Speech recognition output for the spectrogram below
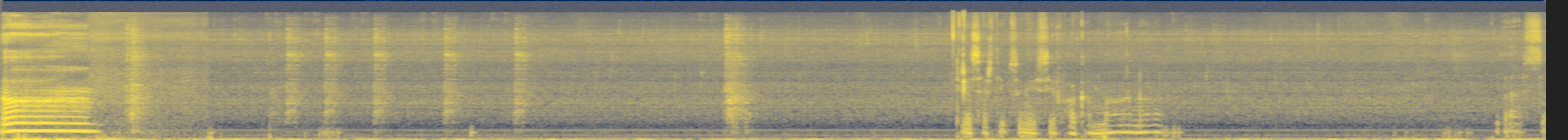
Uh, Trebuie să aștept să mi se facă mana. Ia să...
